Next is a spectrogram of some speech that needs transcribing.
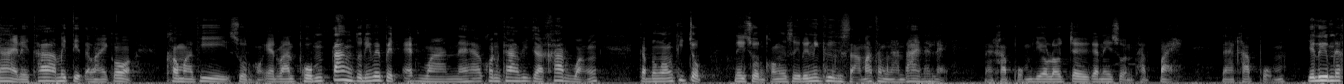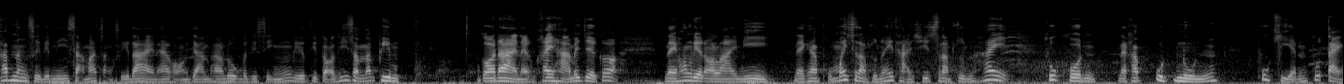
ง่ายๆเลย ถ้าไม่ติดอะไรก็เข้ามาที่ส่วนของแอดวานผมตั้งตัวนี้ไว้เป็นแอดวานนะฮะ ค่อนข้างที่จะคาดหวังกับน้องๆที่จบในส่วนของหนังสือเรื่องนี้คือสามารถทำงานได้นั่นแหละนะครับผม เดี๋ยวเราเจอกันในส่วนถัดไป นะครับผมอย่าลืมนะครับหนังสือเล่มนี้สามารถสั่งซื้อได้นะของอาจารย์พานุงปฏิสิงห์หรือติดต่อที่สำนักพิมพ์ก็ได้นะครับใครหาไม่เจอก็ในห้องเรียนออนไลน์มีนะครับผมไม่สนับสนุนให้ถ่ายชีตสนับสนุนให้ทุกคนนะครับอุดหนุนผู้เขียนผู้แต่ง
